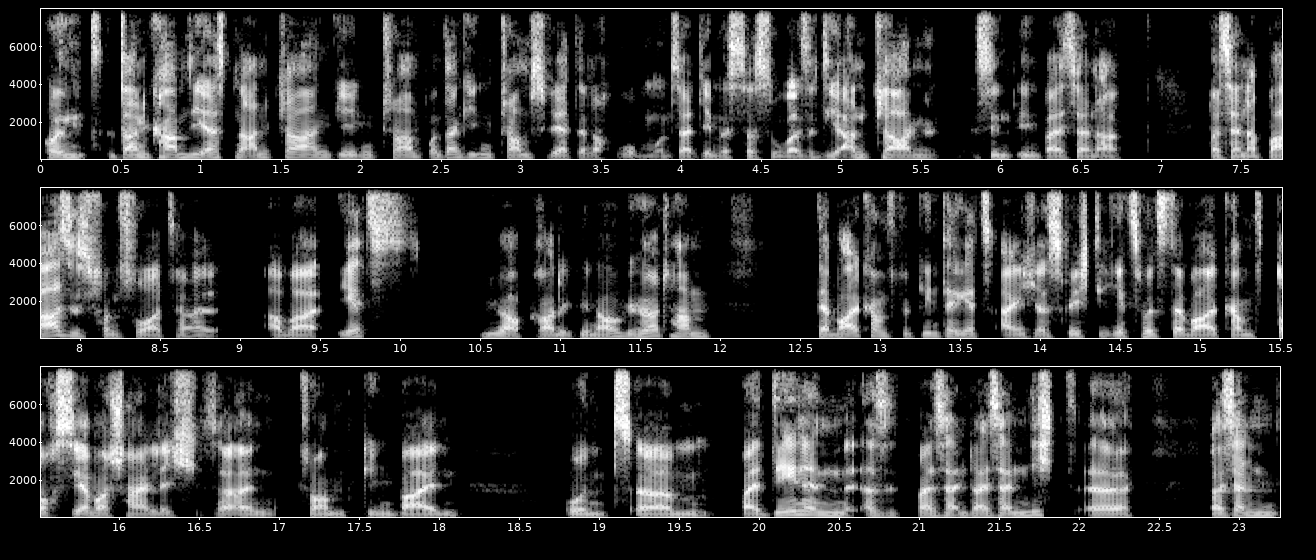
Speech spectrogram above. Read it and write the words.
und dann kamen die ersten Anklagen gegen Trump und dann gingen Trumps Werte nach oben. Und seitdem ist das so. Also die Anklagen sind ihm bei seiner, bei seiner Basis von Vorteil. Aber jetzt wie wir auch gerade genau gehört haben, der Wahlkampf beginnt ja jetzt eigentlich erst richtig. Jetzt wird es der Wahlkampf doch sehr wahrscheinlich sein, Trump gegen Biden. Und ähm, bei denen, also bei seinen, bei seinen nicht, äh, bei seinen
